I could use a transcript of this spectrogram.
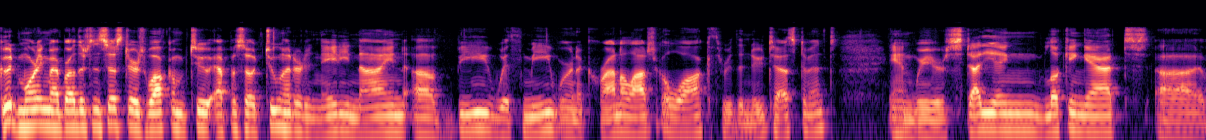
Good morning, my brothers and sisters. Welcome to episode 289 of Be With Me. We're in a chronological walk through the New Testament, and we're studying, looking at, uh,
